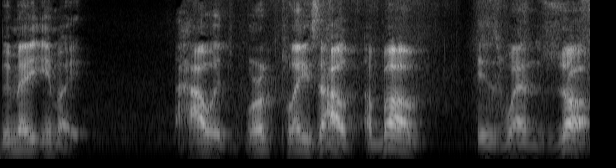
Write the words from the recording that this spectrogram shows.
b'mei imay. How it work plays out above is when zo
